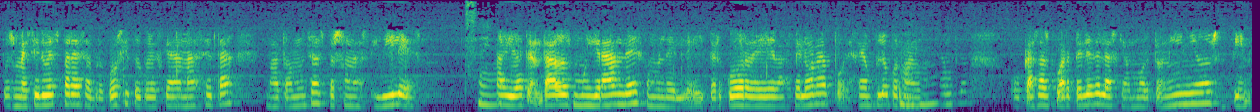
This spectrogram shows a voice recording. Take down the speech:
pues me sirves para ese propósito. Pero es que además ETA mató a muchas personas civiles. Ha habido atentados muy grandes, como el del Hipercor de Barcelona, por ejemplo, por ejemplo, o casas cuarteles de las que han muerto niños, en fin,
